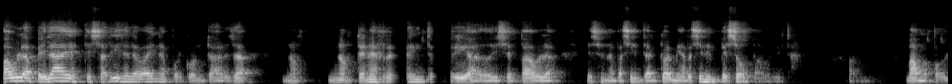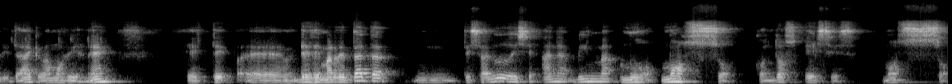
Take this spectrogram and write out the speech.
Paula Peláez, te salís de la vaina por contar, ya nos, nos tenés reintrigado, dice Paula, es una paciente actual mía, recién empezó Paulita. Vamos, Paulita, eh, que vamos bien. ¿eh? Este, eh, desde Mar del Plata Mm, te saludo, dice Ana Vilma Mozo, con dos S, Mozo.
